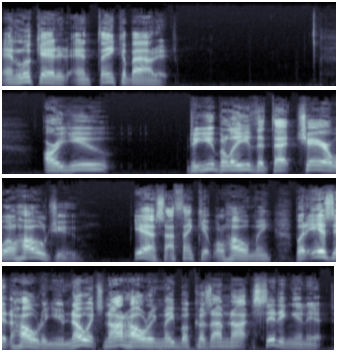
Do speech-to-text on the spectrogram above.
and look at it and think about it are you do you believe that that chair will hold you? Yes, I think it will hold me. But is it holding you? No, it's not holding me because I'm not sitting in it.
